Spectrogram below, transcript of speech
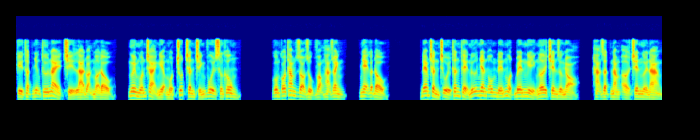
kỳ thật những thứ này chỉ là đoạn mở đầu, ngươi muốn trải nghiệm một chút chân chính vui sướng không? Gồm có thăm dò dục vọng hạ doanh, nhẹ gật đầu. Đem trần trụi thân thể nữ nhân ôm đến một bên nghỉ ngơi trên giường nhỏ, hạ giật nằm ở trên người nàng.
